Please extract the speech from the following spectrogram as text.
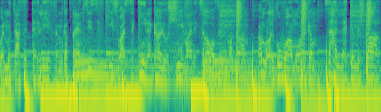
والمتعة في التغليف مقطع مسيز في كيس وعلى السكينة قالوا شي. ما نتساوى في المقام عمر القوة مو رقم سهل له تم جدار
